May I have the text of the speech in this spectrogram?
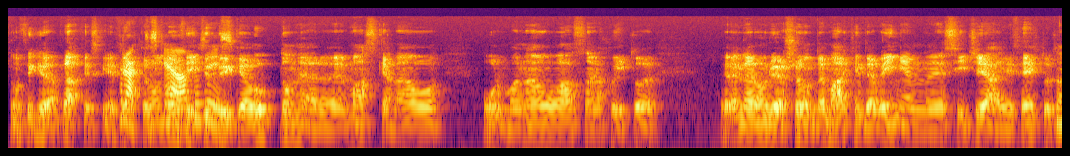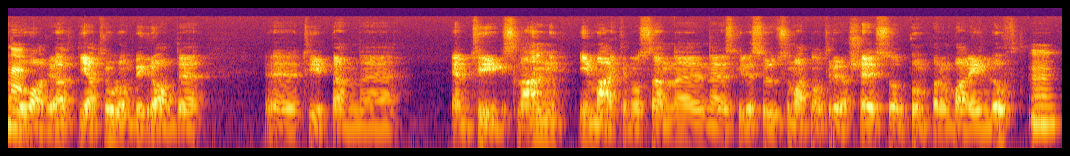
De fick göra praktiska effekter. Praktiska, de ja, fick precis. bygga upp de här eh, maskarna och ormarna och all sån här skit. Och, eh, när de rör sig under marken, det var ingen eh, CGI-effekt utan Nej. då var det ju att jag tror de begravde eh, typ en, en tygslang i marken och sen när det skulle se ut som att något rör sig så pumpade de bara in luft Mm,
